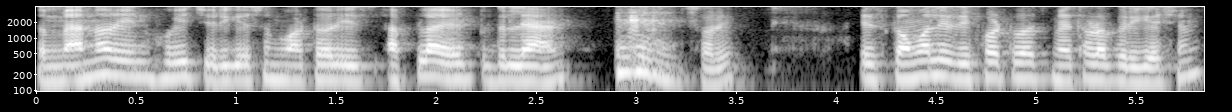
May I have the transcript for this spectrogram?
The manner in which irrigation water is applied to the land sorry is commonly refer to as method of irrigation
